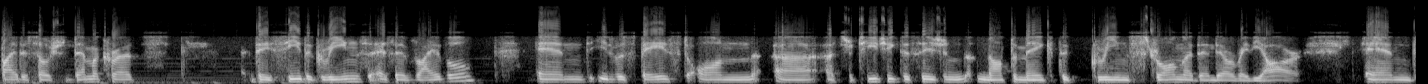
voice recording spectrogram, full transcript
by the Social Democrats. They see the Greens as a rival. And it was based on uh, a strategic decision not to make the Greens stronger than they already are. And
